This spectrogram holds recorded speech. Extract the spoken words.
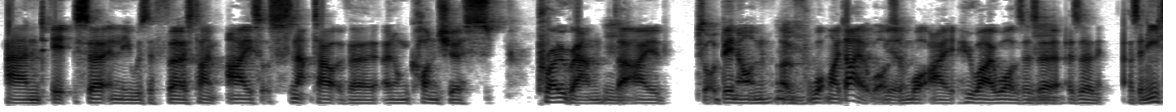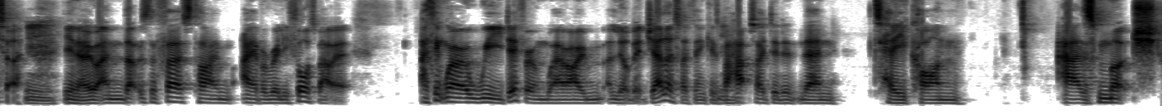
And it certainly was the first time I sort of snapped out of a, an unconscious program Mm. that I had sort of been on of what my diet was Yeah. and what I, who I was as a, Mm. as a, as an eater, Mm. you know, and that was the first time I ever really thought about it. I think where we differ and where I'm a little bit jealous, I think, is Mm. perhaps I didn't then take on as much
